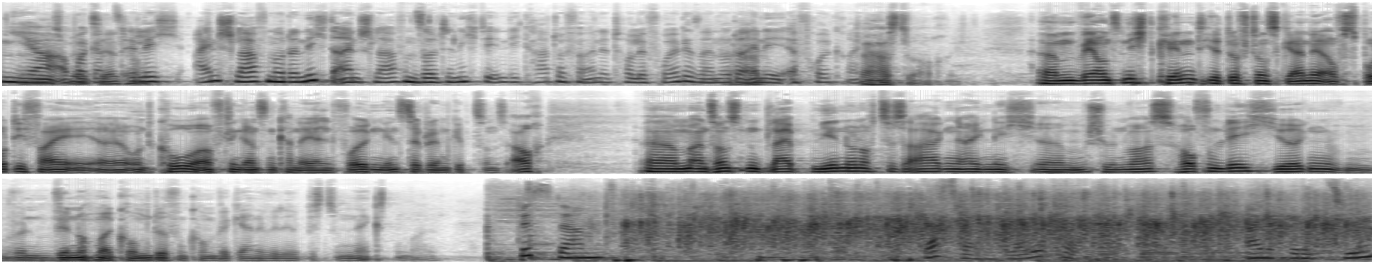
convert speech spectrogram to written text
äh, Ja, aber ganz haben. ehrlich, einschlafen oder nicht einschlafen sollte nicht der Indikator für eine tolle Folge sein oder eine erfolgreiche. Da hast du auch recht. Ähm, wer uns nicht kennt, ihr dürft uns gerne auf Spotify äh, und Co. auf den ganzen Kanälen folgen. Instagram gibt's uns auch. Ähm, ansonsten bleibt mir nur noch zu sagen, eigentlich ähm, schön war's. Hoffentlich, Jürgen, wenn wir nochmal kommen dürfen, kommen wir gerne wieder. Bis zum nächsten Mal. Bis dann. Das war Blaue Talk. Eine Produktion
